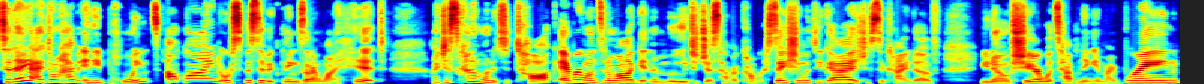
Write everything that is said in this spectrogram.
Today, I don't have any points outlined or specific things that I want to hit. I just kind of wanted to talk. Every once in a while, I get in a mood to just have a conversation with you guys, just to kind of, you know, share what's happening in my brain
